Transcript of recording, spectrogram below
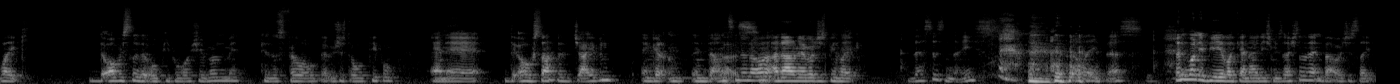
like the, obviously the old people were shivering me because it was full. Of, it was just old people, and uh, they all started jiving and getting and dancing That's and all. sweet. And I remember just being like, "This is nice. I like this." Didn't want to be like an Irish musician or anything, but I was just like,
